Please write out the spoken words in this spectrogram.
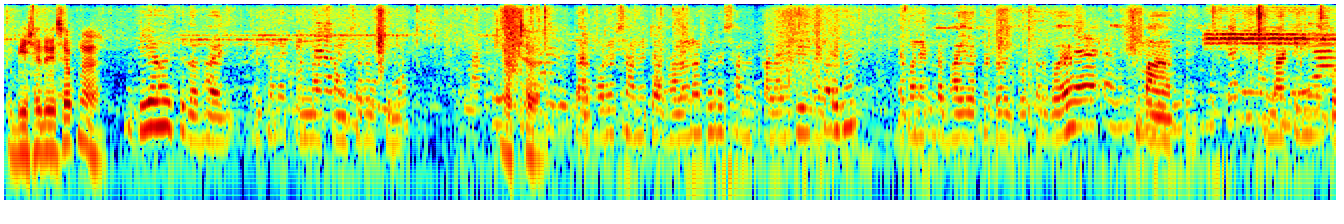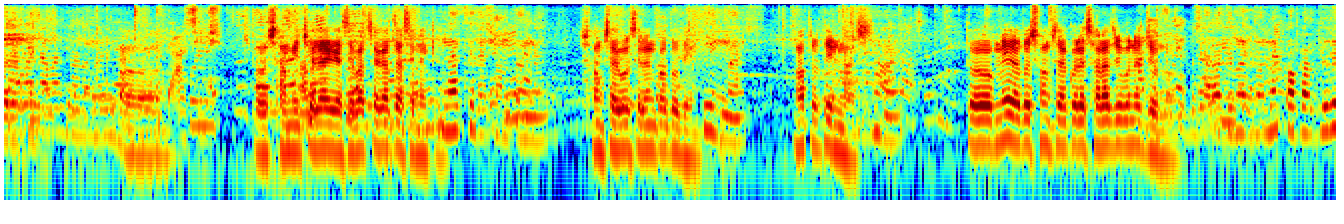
তো বিয়ে সাথে হয়েছে আপনার? বিয়ে হয়েছিল ভাই এখানে তিন মাস সংসার হয়েছিল। আচ্ছা। তারপরে স্বামীটা ভালো না বলে স্বামী পালাই দিয়ে গেছে। এখন একটা ভাই আছে দশ বছর বয়স মা আছে। মাকে নিয়ে করে তো স্বামী চলে গেছে বাচ্চা কাচ্চা আছে নাকি? না ছেলে সন্তান নেই। সংসার করছিলেন কতদিন? তিন মাস। মাত্র তিন মাস? হয়। তো মেয়েরা তো সংসার করে সারা জীবনের জন্য। সারা জীবনের জন্য কপাল যদি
